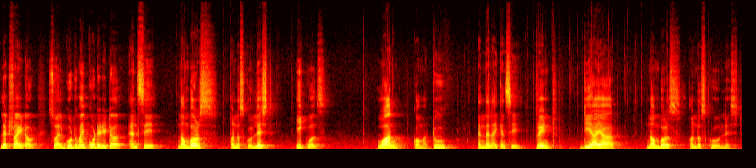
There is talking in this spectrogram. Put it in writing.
Let's try it out. So, I will go to my code editor and say numbers underscore list equals 1 comma 2 and then I can say print dir numbers underscore list.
